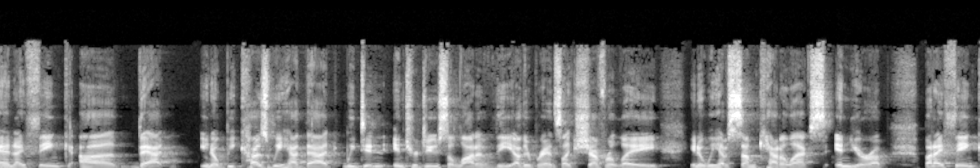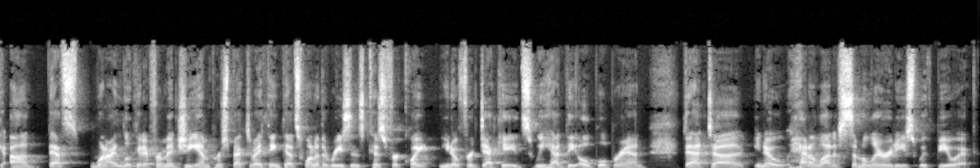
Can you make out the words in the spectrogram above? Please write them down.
And I think uh, that you know, because we had that, we didn't introduce a lot of the other brands like Chevrolet. You know, we have some Cadillacs in Europe, but I think uh, that's when I look at it from a GM perspective. I think that's one of the reasons because for quite you know for decades we had the Opel brand that uh, you know had a lot of similarities with Buick.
